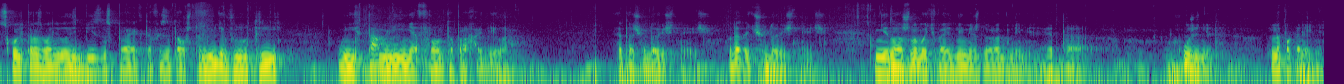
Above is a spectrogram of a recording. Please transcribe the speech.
сколько развалилось бизнес-проектов из-за того, что люди внутри, у них там линия фронта проходила. Это чудовищная вещь. Вот это чудовищная вещь. Не должно быть войны между родными. Это хуже нет. На поколение.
